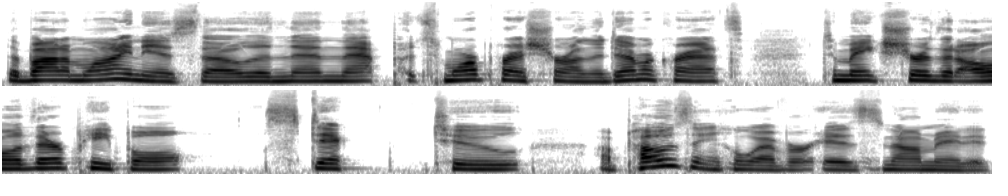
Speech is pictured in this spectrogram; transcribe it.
The bottom line is, though, and then that puts more pressure on the Democrats to make sure that all of their people stick to opposing whoever is nominated.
